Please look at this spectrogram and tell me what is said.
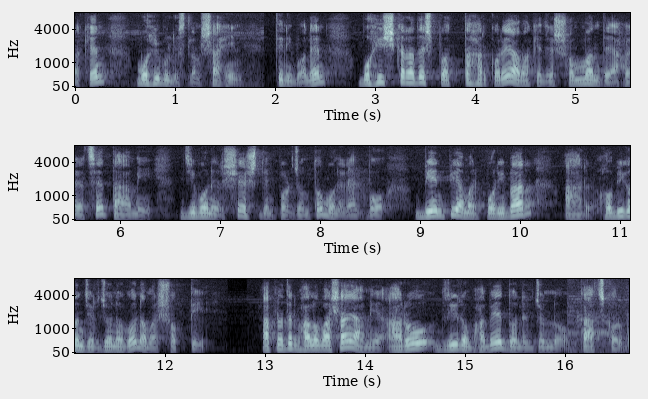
রাখেন মহিবুল ইসলাম শাহিন। তিনি বলেন, বহিষ্কারাদেশ প্রত্যাহার করে আমাকে যে সম্মান দেয়া হয়েছে তা আমি জীবনের শেষ দিন পর্যন্ত মনে রাখব। বিএনপি আমার পরিবার আর হবিগঞ্জের জনগণ আমার শক্তি। আপনাদের ভালোবাসায় আমি আরও দৃঢ়ভাবে দলের জন্য কাজ করব।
